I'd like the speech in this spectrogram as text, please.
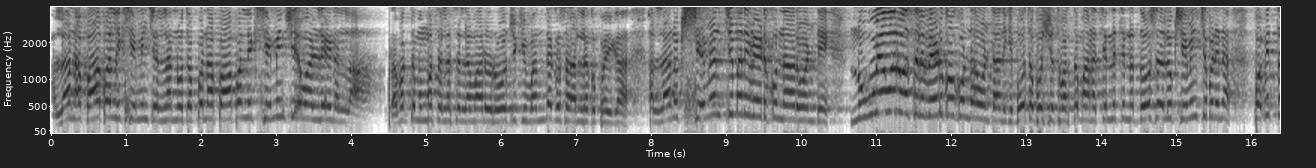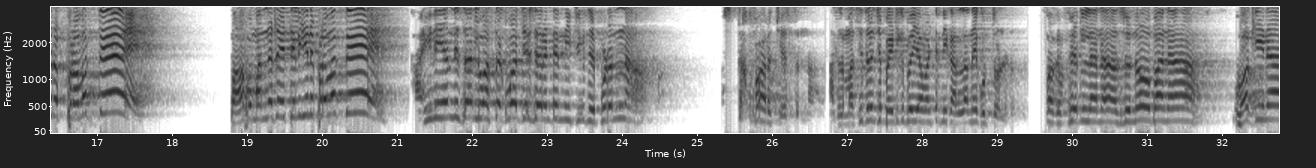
అల్లా నా పాపాల్ని క్షమించల్లా. నువ్వు తప్ప నా పాపాల్ని క్షమించేవాడు లేడల్లా. ప్రవక్త ముహమ్మద్ సల్లసల్ల వారు రోజుకి వందకు సార్లకు పైగా అల్లాను క్షమించమని వేడుకున్నారు అంటే నువ్వెవరు అసలు వేడుకోకుండా ఉండటానికి? భూత భవిష్యత్ వర్తమాన చిన్న చిన్న దోషాలు క్షమించబడిన పవిత్ర ప్రవక్తే! పాపం అన్నదే తెలియని ప్రవక్తే. ఆయన ఎన్నిసార్లు అస్తక్ఫార్ చేశారంటే నీ జీవితం ఎప్పుడన్నా అస్తక్ఫార్ చేస్తున్నా. అసలు మసీదు నుంచి బయటికి పోయావంటే నీకు అల్లానే గుర్తుండడు ఫగఫిర్లనా జునూబనా వకినా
